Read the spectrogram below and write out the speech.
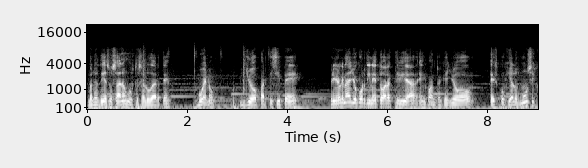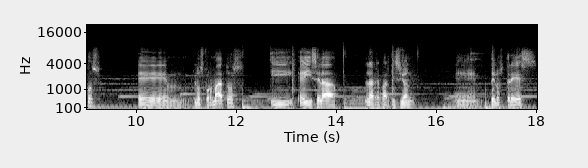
Buenos días Susana, un gusto saludarte. Bueno, yo participé, primero que nada yo coordiné toda la actividad en cuanto a que yo escogí a los músicos, eh, los formatos y, e hice la, repartición eh, de los tres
